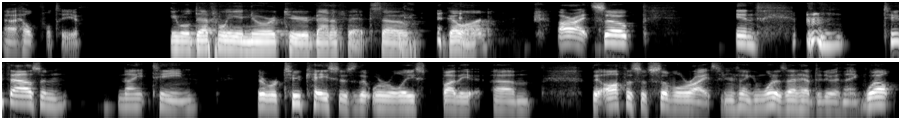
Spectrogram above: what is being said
uh, helpful to you. It will definitely inure to your benefit. So go on. All right. So in 2019, there were two cases that were released by the um, the Office of Civil Rights. And you're thinking, what does that have to do with anything? Well,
